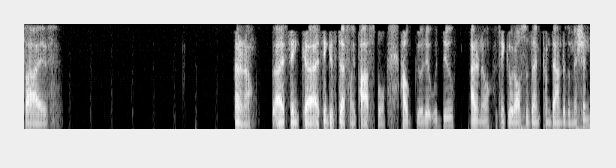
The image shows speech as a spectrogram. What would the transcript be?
5. I don't know. I think uh, I think it's definitely possible. How good it would do, I don't know. I think it would also then come down to the mission.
